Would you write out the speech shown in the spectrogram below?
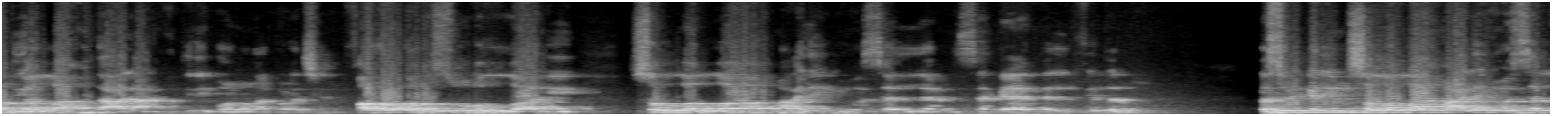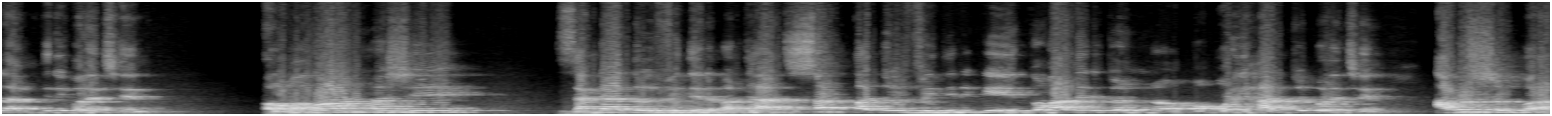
রাদিয়াল্লাহু তাআলা তিনি বর্ণনা করেছেন। ফারাদা রাসূলুল্লাহ সাল্লাল্লাহু আলাইহি ওয়াসাল্লাম যাকাতাল ফিতর। রাসূল করিম সাল্লাল্লাহু আলাইহি ওয়াসাল্লাম তিনি বলেছেন, রমাদান মাসে জাকাতুল ফিতর, অর্থাৎ সাদকাতুল ফিতরকে তোমাদের জন্য অপরিহার্য করেছেন, আবশ্যক করা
